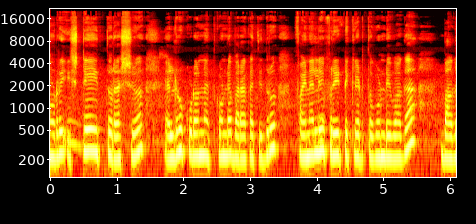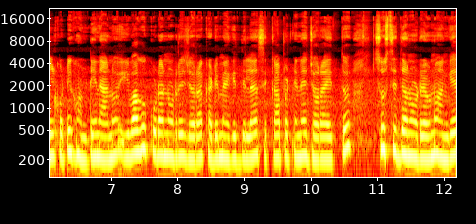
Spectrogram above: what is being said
ನೋಡ್ರಿ, ಇಷ್ಟೇ ಇತ್ತು ರಶ್ ಎಲ್ಲರೂ ಕೂಡ ಎತ್ಕೊಂಡೇ ಬರಕತ್ತಿದ್ರು. ಫೈನಲಿ ಫ್ರೀ ಟಿಕೆಟ್ ತೊಗೊಂಡು ಇವಾಗ ಬಾಗಲಕೋಟೆಗೆ ಹೊಂಟಿ ನಾನು. ಇವಾಗೂ ಕೂಡ ನೋಡ್ರಿ ಜ್ವರ ಕಡಿಮೆ ಆಗಿದ್ದಿಲ್ಲ, ಸಿಕ್ಕಾಪಟ್ಟಿನೇ ಜ್ವರ ಇತ್ತು. ಸುಸ್ತಿದ್ದ ನೋಡ್ರಿ ಅವನು, ಹಾಗೆ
